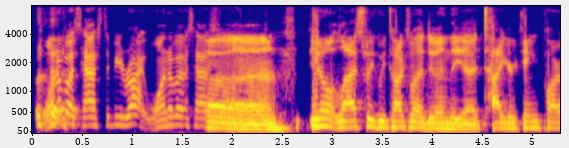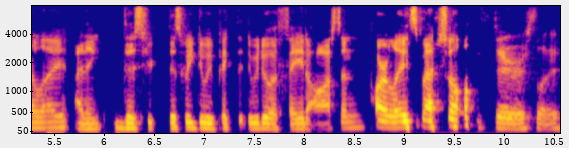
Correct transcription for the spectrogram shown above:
One of us has to be right. One of us has. To uh, you know, last week we talked about doing the uh, Tiger King parlay. I think this this week do we pick? The, do we do a fade Austin parlay special? Seriously.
